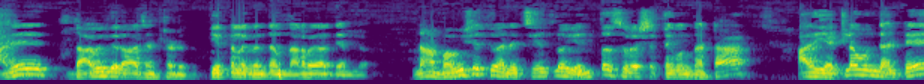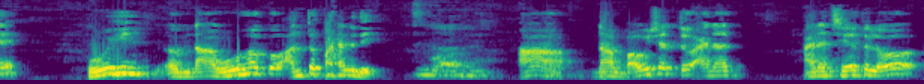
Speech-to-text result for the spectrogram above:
అదే దావిదు రాజు అంటాడు కీర్తనల గ్రంథం నలభై అధ్యాయంలో. నా భవిష్యత్తు ఆయన చేతిలో ఎంతో సురక్షితంగా ఉందట. అది ఎట్లా ఉందంటే ఊహి నా ఊహకు అంతు పట్టనిది ఆ నా భవిష్యత్తు ఆయన ఆయన చేతిలో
